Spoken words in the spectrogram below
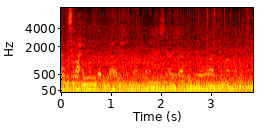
يا بس راح المنظر أرجع بالجوال كما كنت.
